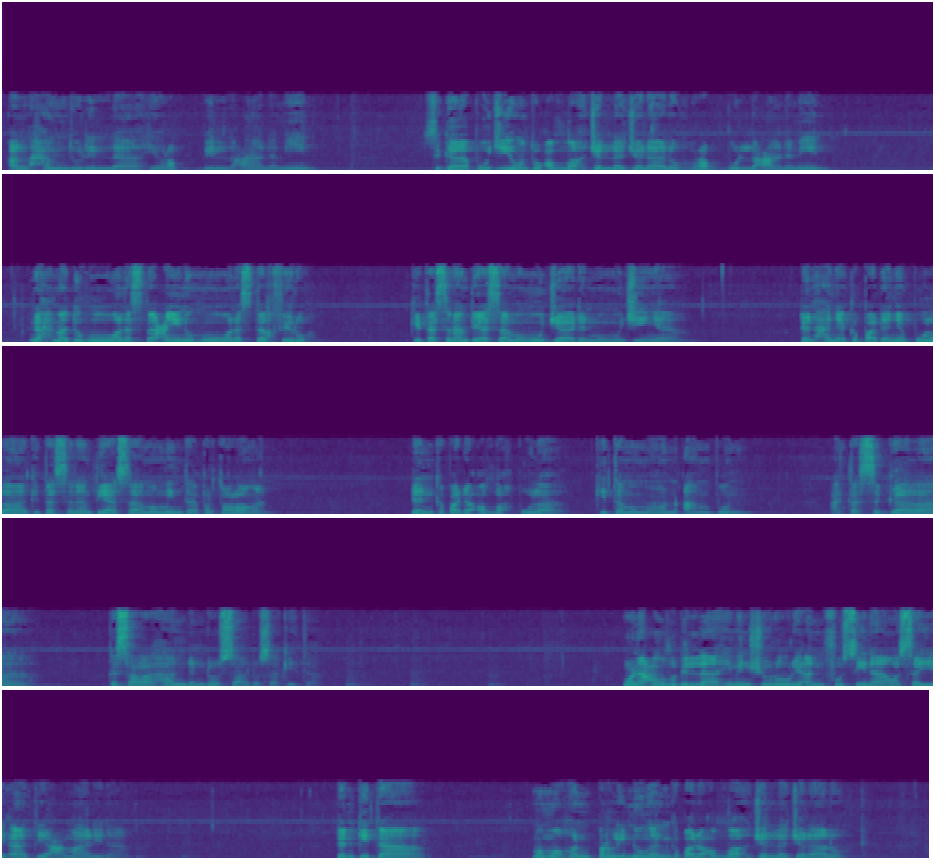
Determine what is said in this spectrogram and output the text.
Alhamdulillahi Rabbil Alamin. Segala puji untuk Allah Jalla Jalaluh Rabbul Alamin. Nahmaduhu wa nasta'inuhu wa nastaghfiruh. Kita senantiasa memuja dan memujinya dan hanya kepadanya pula kita senantiasa meminta pertolongan. Dan kepada Allah pula kita memohon ampun atas segala kesalahan dan dosa-dosa kita. Wa na'udzu billahi min syururi anfusina wa sayyiati a'malina. Dan kita memohon perlindungan kepada Allah Jalla Jalaluh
